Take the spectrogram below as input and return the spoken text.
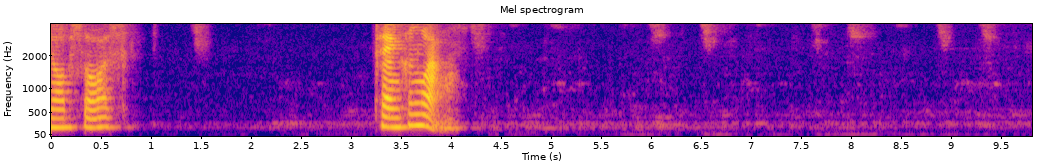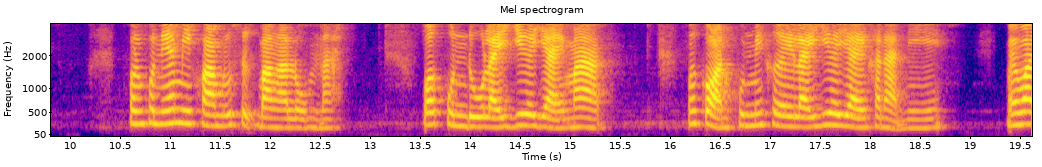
n o f Sauce แทงข้างหลัง คนคนนี้มีความรู้สึกบางอารมณ์นะ ว่าคุณดูไร้เยื่อใยมาก เมื่อก่อนคุณไม่เคยไร้เยื่อใยขนาดนี้ ไม่ว่า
